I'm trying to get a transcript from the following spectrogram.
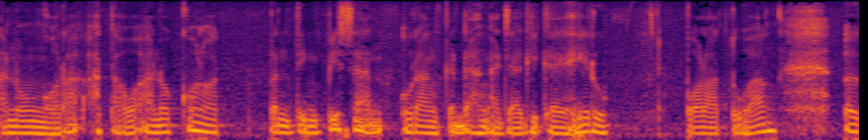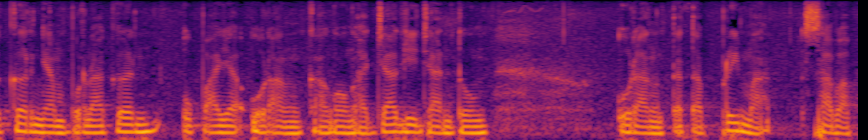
anu ngora atau anu kolot. Penting pisan orang kedah ngajagi gaya hirup. Pola tuang eker nyampurnakan upaya orang kanggo ngajagi jantung. Orang tetap prima sabab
